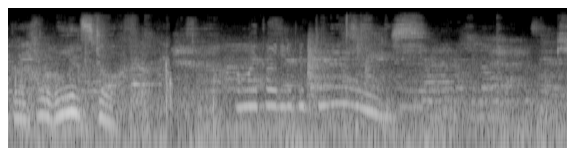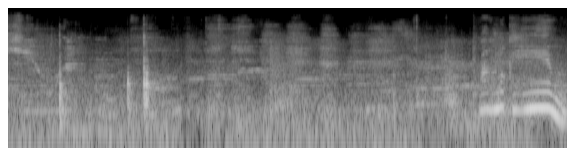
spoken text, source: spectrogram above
My god, Halloween stuff. Oh my god, look at this. Cute. Mom, look at him.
